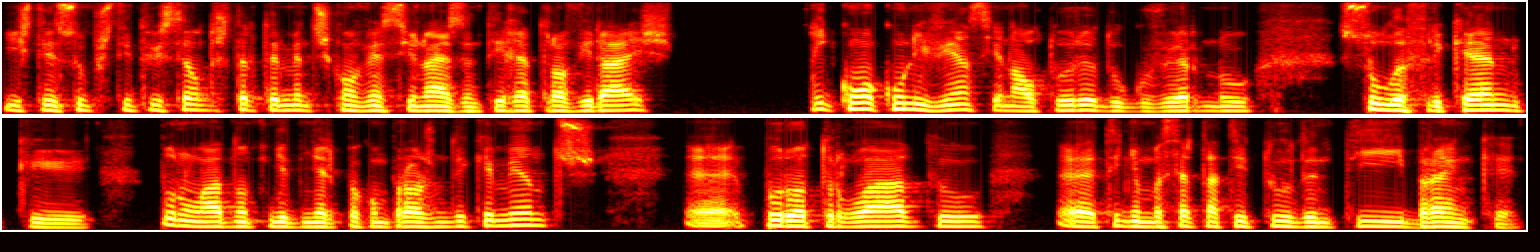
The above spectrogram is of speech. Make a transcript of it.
Isto em substituição dos tratamentos convencionais antirretrovirais e com a conivência na altura do governo sul-africano, que por um lado não tinha dinheiro para comprar os medicamentos, uh, por outro lado uh, tinha uma certa atitude anti-branca,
